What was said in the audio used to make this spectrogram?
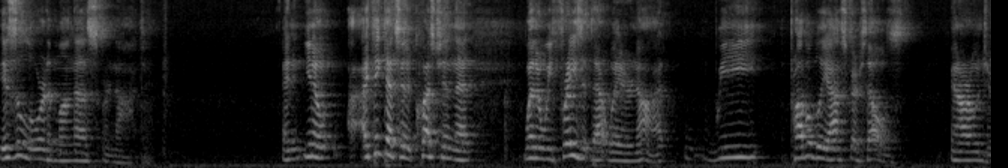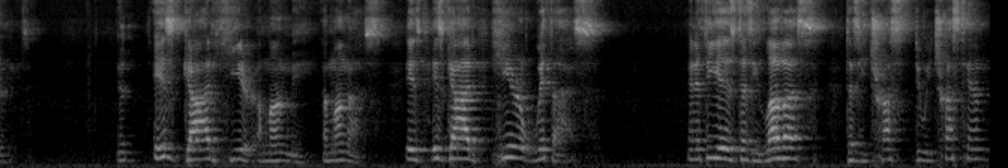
Is the Lord among us or not? And, you know, I think that's a question that, whether we phrase it that way or not, we probably ask ourselves in our own journeys. You know, is God here among me, among us? Is, is God here with us? And if He is, does He love us? Does He trust? Do we trust Him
